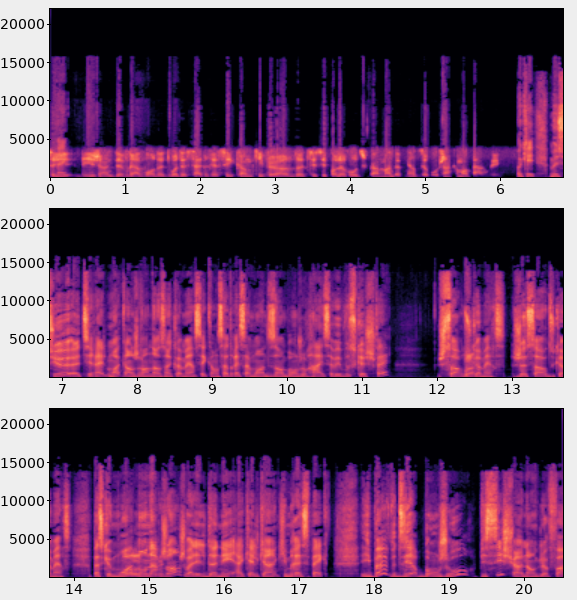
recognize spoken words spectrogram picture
C'est ben- les gens devraient avoir le droit de s'adresser comme qu'ils veulent. Ce c'est pas le rôle du gouvernement de venir dire aux gens comment parler. OK. Monsieur euh, Tirel, moi, quand je rentre dans un commerce et qu'on s'adresse à moi en disant bonjour, hi, savez-vous ce que je fais? Je sors du commerce. Je sors du commerce. Parce que moi, mon argent, je vais aller le donner à quelqu'un qui me respecte. Ils peuvent dire bonjour, puis si je suis un anglophone,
